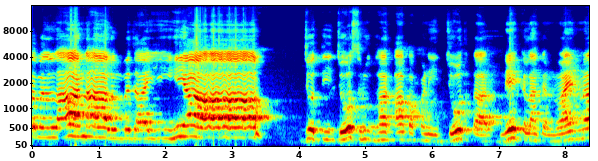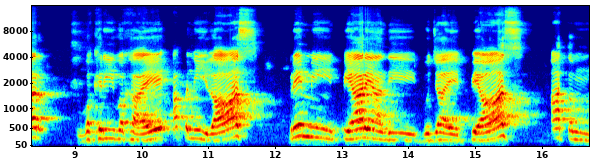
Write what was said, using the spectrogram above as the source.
ਤਬਲਾ ਨਾਲ ਵਜਾਈਆ। ਜੋਤੀ, ਜੋ ਸਰੂਪਾਰ ਆਪ ਆਪਣੀ ਜੋਤ ਤਾਰ ਨੇਕ ਕਲੰਕ ਨਰਾਇਣਰ, ਵਖਰੀ ਵਖਾਏ ਆਪਣੀ ਰਾਸ, ਪ੍ਰੇਮੀ ਪਿਆਰਿਆਂ ਦੀ 부ਝਾਏ ਪਿਆਸ, ਆਤਮ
